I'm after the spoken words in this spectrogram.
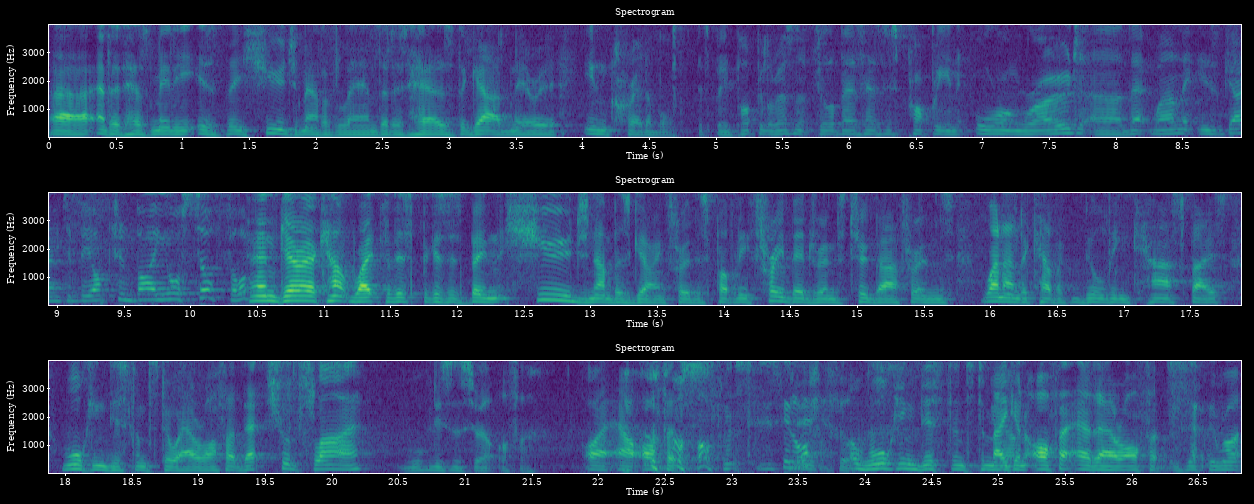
uh, and it has many, is the huge amount of land that it has. The garden area, incredible. It's been popular, hasn't it? Philip has, has this property in Orrong Road. Uh, that one is going to be auctioned by yourself, Philip. And Gary, I can't wait for this because there's been huge numbers going through this property. Three bedrooms, two bathrooms, one undercover building, car space, walking distance to our offer. That should fly. Walking distance to our offer. Oh, Our office. Office. You said offer, A walking distance to make Yeah. an offer at our office. Exactly right.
